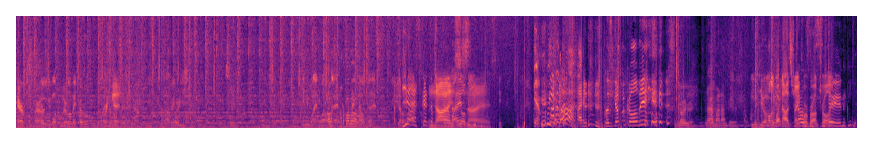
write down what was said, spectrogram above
careful, bro. yo, you want, you We're, want my turtle? You want my we're turtle? good right now. Where are you? Give me one. Playing well, Oh, minute. Come on, Playing come well, on. minute. Got Yes, get the Nice, nice. nice. God. Let's go, Goldie. Never mind, I'm good. I'm with you, I'm Only with by you. now it's strength four, bro. I'm trolling.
